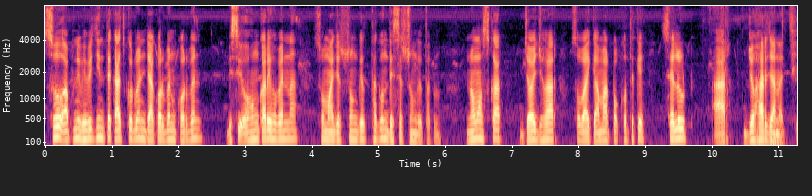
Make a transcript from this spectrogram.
সো আপনি ভেবেচিন্তে কাজ করবেন, যা করবেন করবেন। বেশি অহংকারী হবেন না। সমাজের সঙ্গে থাকুন, দেশের সঙ্গে থাকুন। নমস্কার, জয় জোহার। সবাইকে আমার পক্ষ থেকে স্যালুট আর জোহার জানাচ্ছি।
